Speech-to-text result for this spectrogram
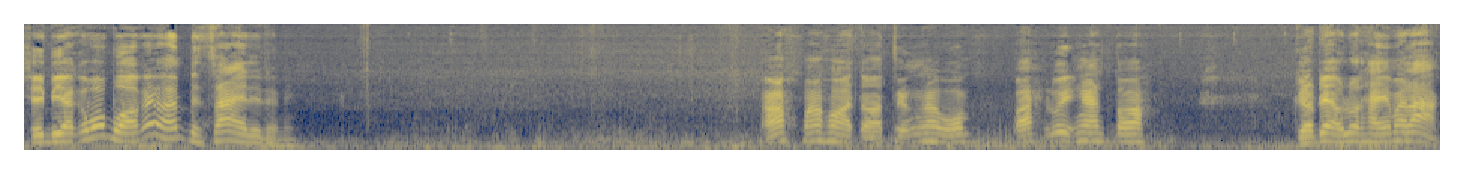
เซเบียก็บ่บอกไงว่ามันเป็นไส้เลยเดี๋ยวนี้เอามาหอดต่อถึงครับผมไปลุยงานต่อ เกือบได้เอารถไทยมาลาก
